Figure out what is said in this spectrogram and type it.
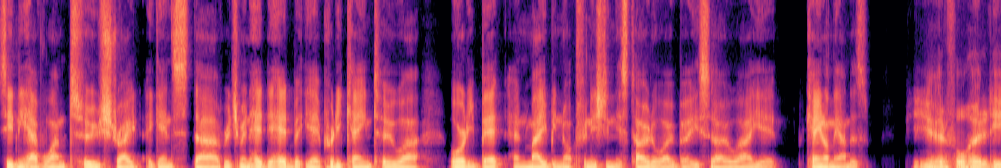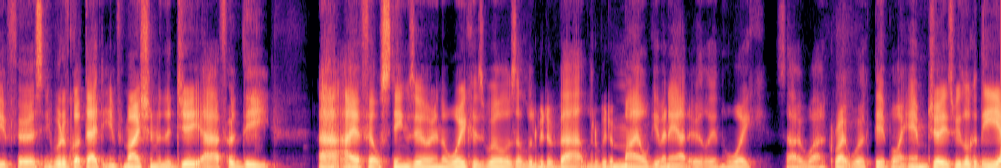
Sydney have won two straight against uh, Richmond head to head, but yeah, pretty keen to uh, already bet and maybe not finish in this total OB. So uh, yeah, keen on the unders. Beautiful. Heard it here first. And you would have got that information from the G uh, the uh, AFL stings earlier in the week as well. There's a little bit of a uh, little bit of mail given out early in the week. So uh, great work there by MGs. We look at the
